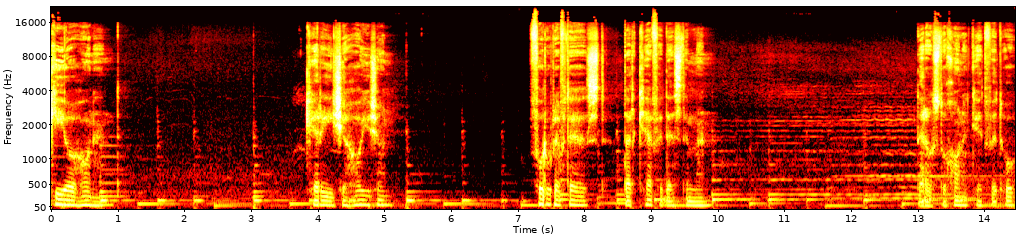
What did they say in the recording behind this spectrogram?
گیاهانند که ریشه هایشان فرو رفته است در کف دست من. در استخوان کتف تو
